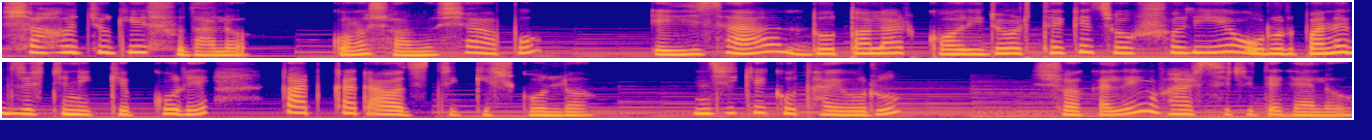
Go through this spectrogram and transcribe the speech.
সাহায্য গিয়ে শুধালো। কোনো সমস্যা, আপু? এলিসা দোতলার করিডোর থেকে চোখ সরিয়ে অরুর পানে দৃষ্টি নিক্ষেপ করে কাট কাট আওয়াজ জিজ্ঞেস করল জিকে কোথায়, অরু? সকালেই ভার্সিটিতে গেল। মিনি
